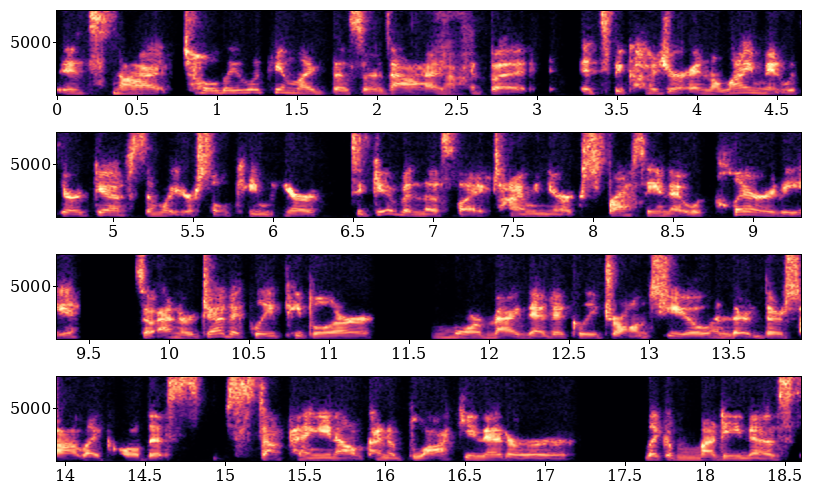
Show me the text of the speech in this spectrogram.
it's not totally looking like this or that yeah. but it's because you're in alignment with your gifts and what your soul came here to give in this lifetime and you're expressing it with clarity so energetically people are more magnetically drawn to you and there, there's not like all this stuff hanging out kind of blocking it or like a muddiness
